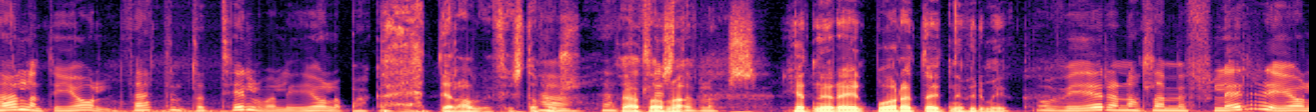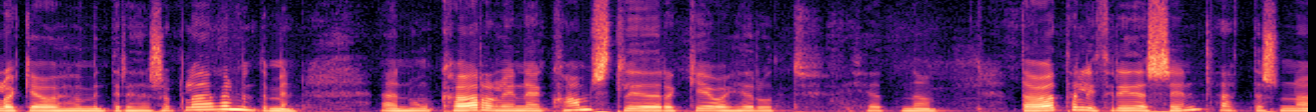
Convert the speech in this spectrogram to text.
talandi jólinn, þetta er náttúrulega tilvalið í jólapakka. Þetta er alveg fyrsta fós þetta er fyrsta flokks. Hérna er einn búið að redda einni fyrir mig. Og við erum náttúrulega með fleiri jólagjáðu hugmyndir í þessu blæðvermyndu minn. En hún Karolína Kvamslið er að gefa hér út hérna dagatal í þriðja sinn. Þetta er svona,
